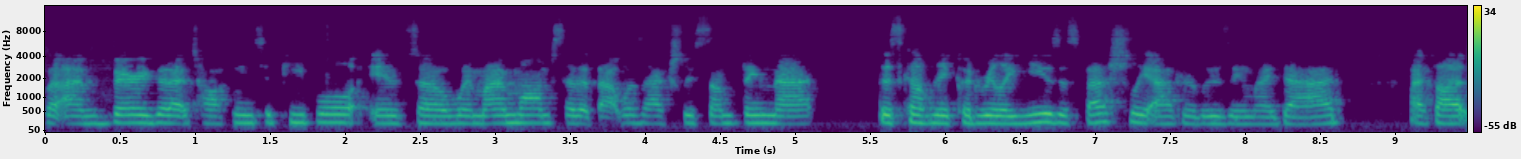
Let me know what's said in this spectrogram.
but I'm very good at talking to people. And so when my mom said that that was actually something that this company could really use, especially after losing my dad, I thought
